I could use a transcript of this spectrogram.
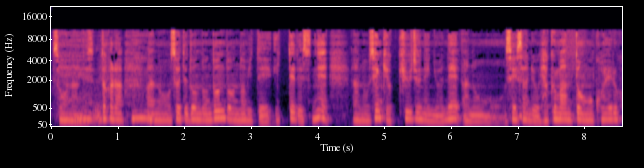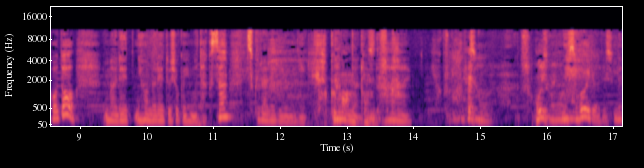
そうなんです。だから、うん、あのそうやってどんどんどんどん伸びていってですねあの1990年にはねあの生産量100万トンを超えるほど、まあ、日本の冷凍食品もたくさん作られるようになったんです。100万トンですか、はい、100万トンすごい、ね、す。ごい量ですね。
